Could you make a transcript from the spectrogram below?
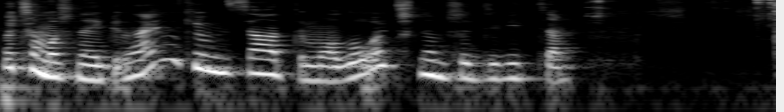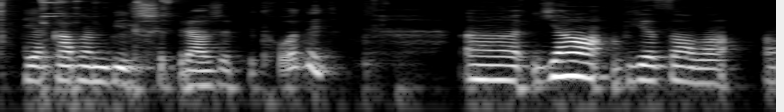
Хоча можна і біленьким взяти, молочним, вже дивіться, яка вам більше пряжа підходить. Е, Я в'язала е,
